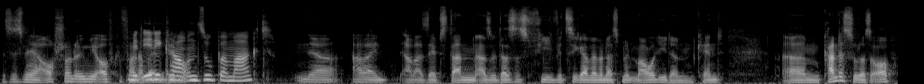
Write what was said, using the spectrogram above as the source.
Das ist mir ja auch schon irgendwie aufgefallen. Mit Edeka dem- und Supermarkt. Ja, aber, in, aber selbst dann, also das ist viel witziger, wenn man das mit Mauli dann kennt. Ähm, kanntest du das Orb?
